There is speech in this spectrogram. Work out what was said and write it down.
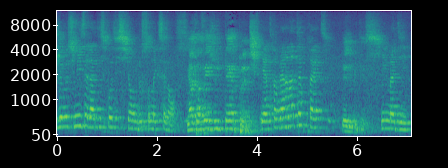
je me suis mise à la disposition de son Excellence. Et à travers un interprète, ele me disse: il m'a dit,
